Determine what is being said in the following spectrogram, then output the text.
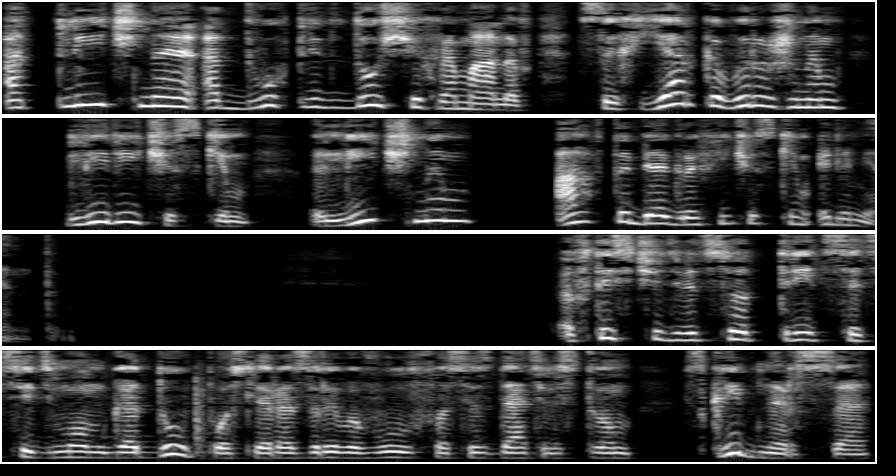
отличное от двух предыдущих романов с их ярко выраженным лирическим, личным автобиографическим элементом. В 1937 году, после разрыва Вулфа с издательством Скрибнерса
